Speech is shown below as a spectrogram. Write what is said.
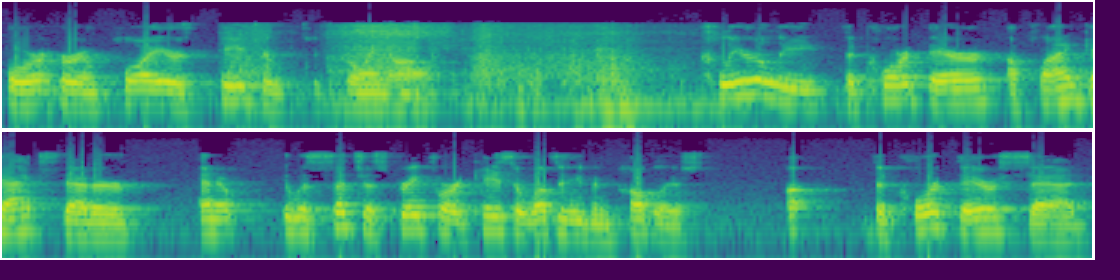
for her employer's pager which is going off. Clearly the court there applying Gackstetter, and it was such a straightforward case it wasn't even published, uh, the court there said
